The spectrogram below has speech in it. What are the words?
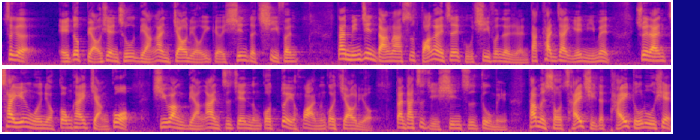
这个也都表现出两岸交流一个新的气氛。但民进党呢是妨碍这股气氛的人，他看在眼里面。虽然蔡英文有公开讲过，希望两岸之间能够对话、能够交流，但他自己心知肚明，他们所采取的台独路线，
